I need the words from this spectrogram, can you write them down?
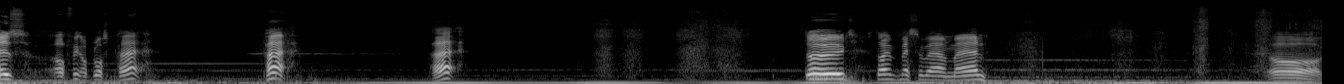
Guys, I think I've lost Pat. Pat. Pat. Dude, don't mess around, man. Oh.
